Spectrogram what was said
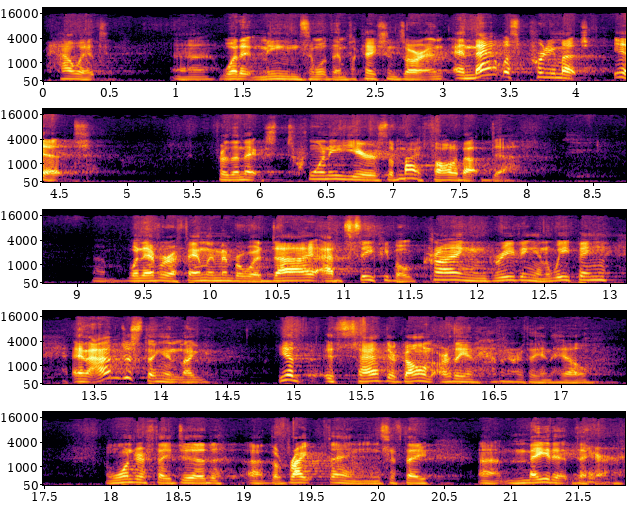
how it, uh, what it means and what the implications are. And, and that was pretty much it for the next 20 years of my thought about death. Um, whenever a family member would die, I'd see people crying and grieving and weeping, and I'm just thinking, like, yeah, it's sad they're gone. Are they in heaven or are they in hell? I wonder if they did uh, the right things, if they uh, made it there.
